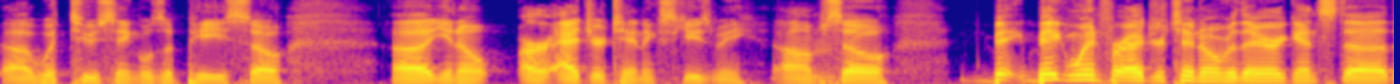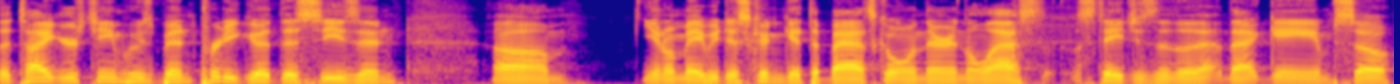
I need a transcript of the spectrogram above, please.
uh, with two singles apiece. So, uh, you know, or Edgerton, excuse me. Um, So, big big win for Edgerton over there against uh, the Tigers team, who's been pretty good this season. Um, you know, maybe just couldn't get the bats going there in the last stages of the, that game. So,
